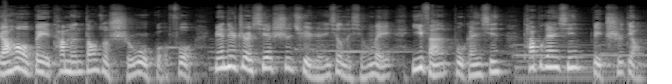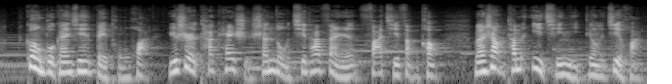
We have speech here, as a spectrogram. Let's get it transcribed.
然后被他们当做食物果腹。面对这些失去人性的行为，伊凡不甘心，他不甘心被吃掉。更不甘心被同化，于是他开始煽动其他犯人发起反抗。晚上，他们一起拟定了计划。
